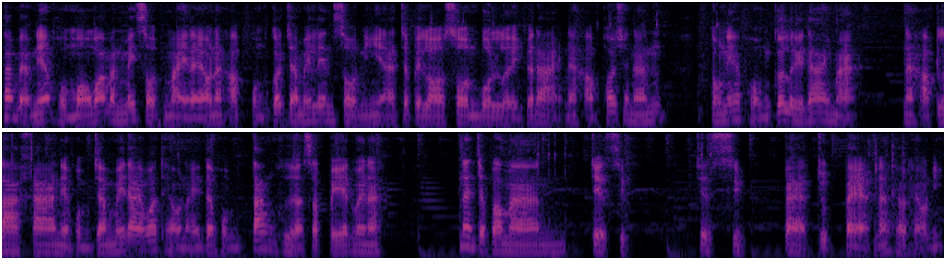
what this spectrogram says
ถ้าแบบนี้ผมมองว่ามันไม่สดใหม่แล้วนะครับ ผมก็จะไม่เล่นโซนนี้อาจจะไปรอโซนบนเลยก็ได้นะครับ เพราะฉะนั้นตรงนี้ผมก็เลยได้มานะครับราคาเนี่ยผมจำไม่ได้ว่าแถวไหนแต่ผมตั้งเผื่อสเปซไว้นะน่าจะประมาณ 70 78.8 นะแถวแถวๆนี้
